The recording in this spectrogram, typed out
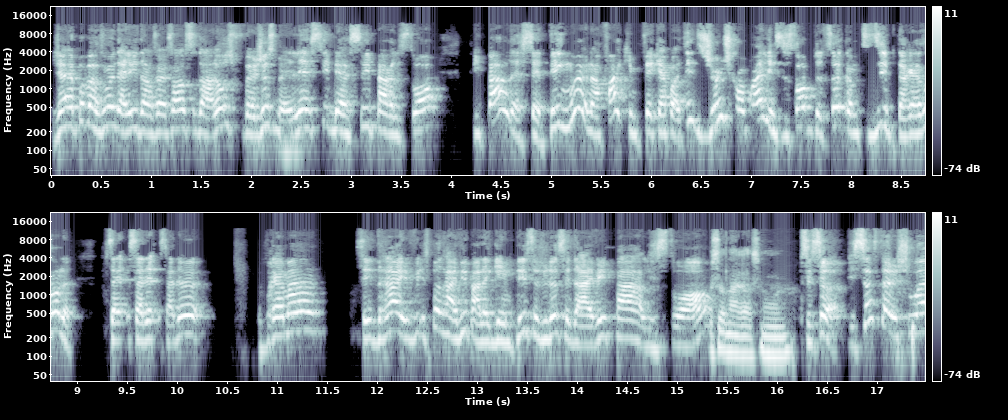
J'avais pas besoin d'aller dans un sens ou dans l'autre. Je pouvais juste me laisser bercer par l'histoire. Puis parle de setting. Moi, une affaire qui me fait capoter du jeu, je comprends les histoires et tout ça, comme tu dis, puis t'as raison, là. Ça, ça, ça a vraiment. C'est drivé. C'est pas drivé par le gameplay, ce jeu-là, c'est drivé par l'histoire. C'est sa narration. C'est ça. Puis ça, c'est un choix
